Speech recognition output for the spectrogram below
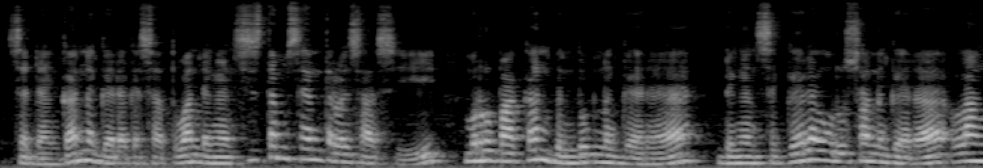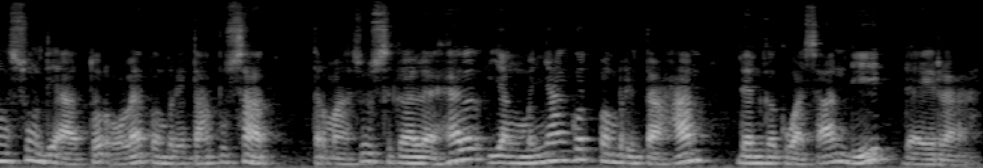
Sedangkan negara kesatuan dengan sistem sentralisasi merupakan bentuk negara dengan segala urusan negara langsung diatur oleh pemerintah pusat, termasuk segala hal yang menyangkut pemerintahan dan kekuasaan di daerah.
